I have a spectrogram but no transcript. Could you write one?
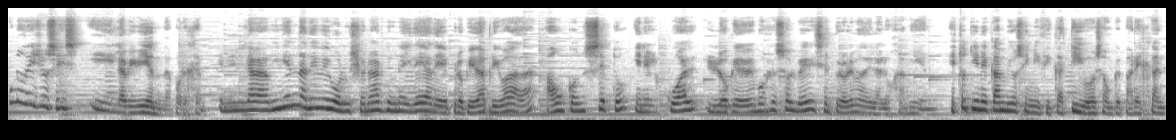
Uno de ellos es eh, la vivienda, por ejemplo. La vivienda debe evolucionar de una idea de propiedad privada a un concepto en el cual lo que debemos resolver es el problema del alojamiento. Esto tiene cambios significativos, aunque parezcan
